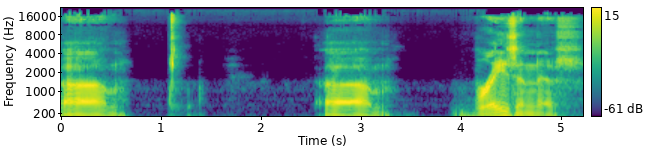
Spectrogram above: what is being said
um, um, brazenness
